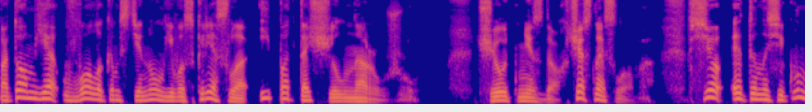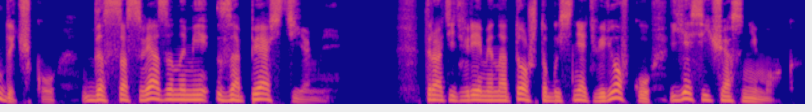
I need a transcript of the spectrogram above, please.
Потом я волоком стянул его с кресла и потащил наружу. Чуть не сдох, честное слово. Все это на секундочку, да со связанными запястьями. Тратить время на то, чтобы снять веревку, я сейчас не мог.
